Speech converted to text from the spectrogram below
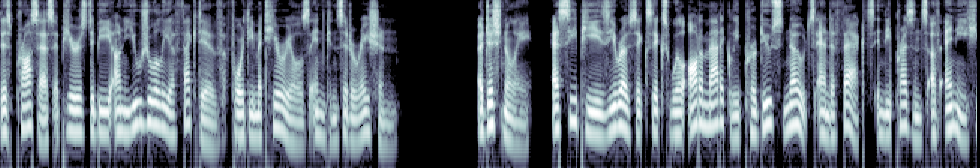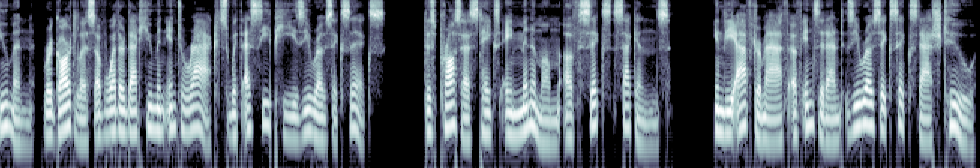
This process appears to be unusually effective for the materials in consideration. Additionally, SCP 066 will automatically produce notes and effects in the presence of any human, regardless of whether that human interacts with SCP 066. This process takes a minimum of six seconds. In the aftermath of Incident 066 2,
